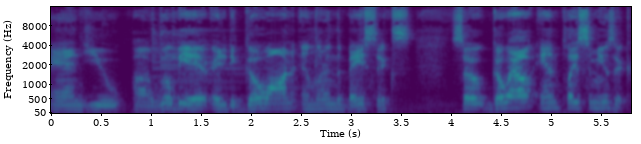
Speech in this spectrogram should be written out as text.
and you uh, will be ready to go on and learn the basics. So go out and play some music.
